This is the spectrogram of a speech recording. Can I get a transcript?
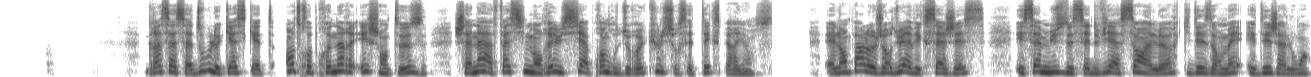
Grâce à sa double casquette entrepreneur et chanteuse, Shana a facilement réussi à prendre du recul sur cette expérience. Elle en parle aujourd'hui avec sagesse et s'amuse de cette vie à 100 à l'heure qui désormais est déjà loin.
